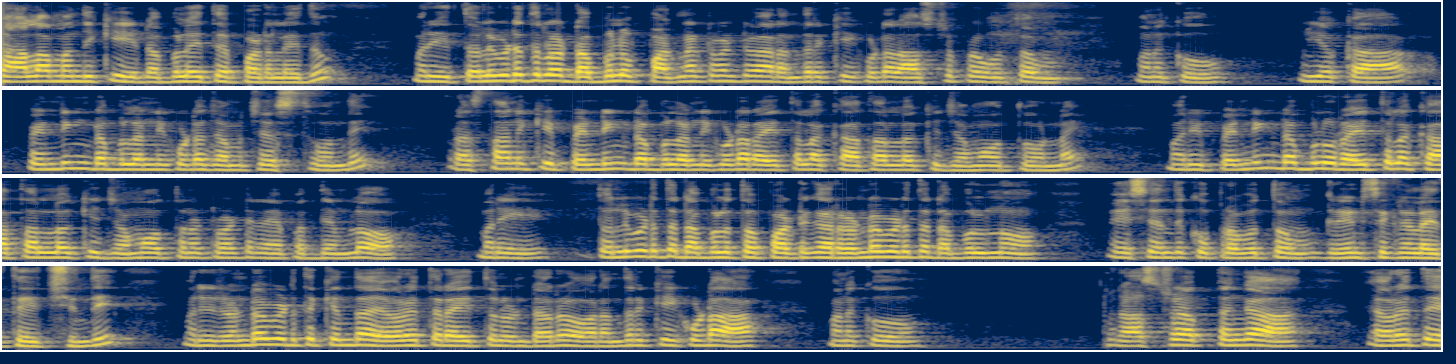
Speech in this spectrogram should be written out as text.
చాలామందికి డబ్బులు అయితే పడలేదు. మరి తొలి విడతలో డబ్బులు పడినటువంటి వారందరికీ కూడా రాష్ట్ర ప్రభుత్వం మనకు ఈ యొక్క పెండింగ్ డబ్బులన్నీ కూడా జమ చేస్తూ ఉంది. ప్రస్తుతానికి పెండింగ్ డబ్బులన్నీ కూడా రైతుల ఖాతాల్లోకి జమ అవుతూ ఉన్నాయి. మరి పెండింగ్ డబ్బులు రైతుల ఖాతాల్లోకి జమ అవుతున్నటువంటి నేపథ్యంలో మరి తొలి విడత డబ్బులతో పాటుగా రెండో విడత డబ్బులను వేసేందుకు ప్రభుత్వం గ్రీన్ సిగ్నల్ అయితే ఇచ్చింది. మరి రెండో విడత కింద ఎవరైతే రైతులు ఉంటారో వారందరికీ కూడా మనకు రాష్ట్ర వ్యాప్తంగా ఎవరైతే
